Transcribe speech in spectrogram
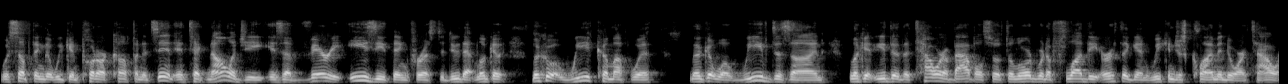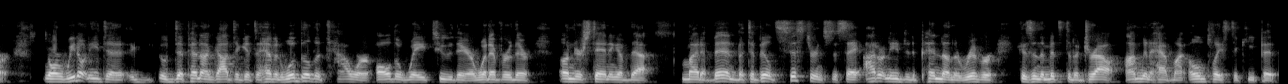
with something that we can put our confidence in. And technology is a very easy thing for us to do that. Look at look at what we've come up with Look at what we've designed. Look at either the Tower of Babel. So if the Lord were to flood the earth again, we can just climb into our tower. Or we don't need to depend on God to get to heaven. We'll build a tower all the way to there, whatever their understanding of that might have been. But to build cisterns to say, I don't need to depend on the river because in the midst of a drought, I'm going to have my own place to keep it.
